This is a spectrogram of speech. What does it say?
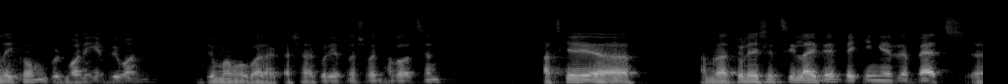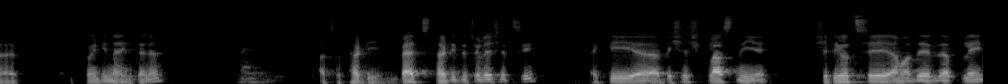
আলাইকুম গুড মর্নিং এভরিওয়ান। জুম্মা মোবারক আশা করি আপনারা সবাই ভালো আছেন। আজকে আমরা চলে এসেছি লাইভে বেকিং এর ব্যাচ টোয়েন্টি নাইন তাই না? আচ্ছা থার্টি ব্যাচ থার্টিতে চলে এসেছি একটি বিশেষ ক্লাস নিয়ে। সেটি হচ্ছে আমাদের প্লেন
